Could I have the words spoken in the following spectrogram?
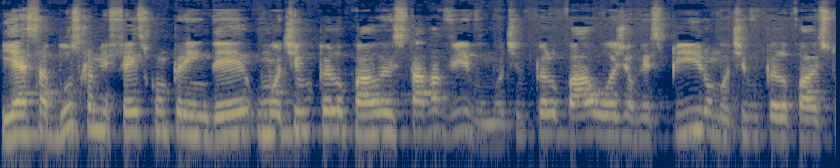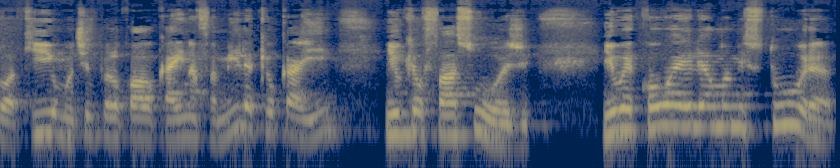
E essa busca me fez compreender o motivo pelo qual eu estava vivo, o motivo pelo qual hoje eu respiro, o motivo pelo qual estou aqui, o motivo pelo qual eu caí na família que eu caí e o que eu faço hoje. E o ECOA ele é uma mistura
